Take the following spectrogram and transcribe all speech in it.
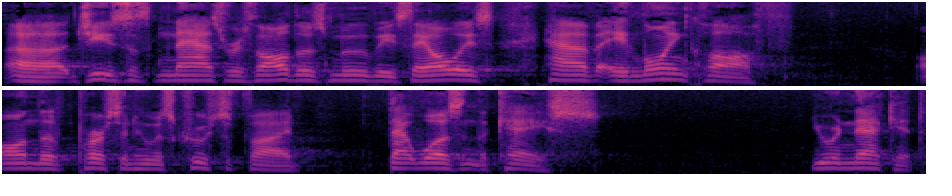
uh, Jesus of Nazareth, all those movies. They always have a loincloth on the person who was crucified. That wasn't the case. You were naked,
